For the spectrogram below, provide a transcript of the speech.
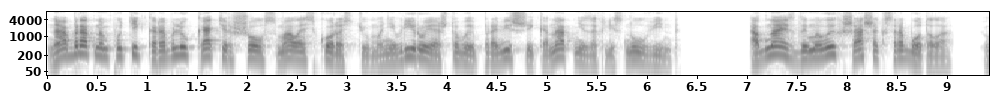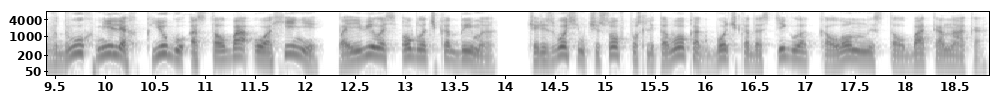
На обратном пути к кораблю катер шел с малой скоростью, маневрируя, чтобы провисший канат не захлестнул винт. Одна из дымовых шашек сработала, в двух милях к югу от столба Уахини появилось облачко дыма через восемь часов после того, как бочка достигла колонны столба Канака.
